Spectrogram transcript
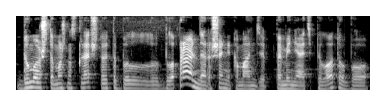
Думаю, что можно сказать, что это был, было правильное решение команде поменять пилотов, бо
